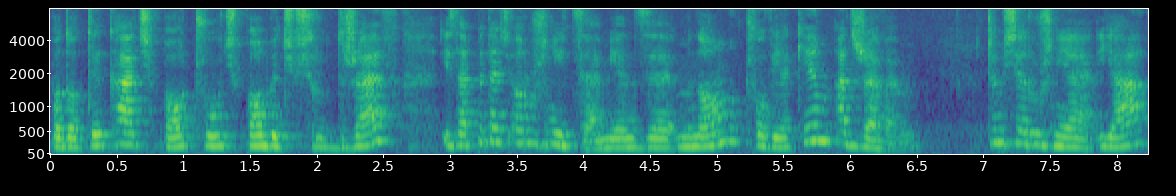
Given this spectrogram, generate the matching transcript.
podotykać, poczuć, pobyć wśród drzew i zapytać o różnicę między mną, człowiekiem, a drzewem. Czym się różnię ja,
